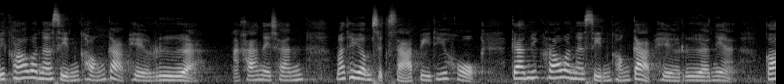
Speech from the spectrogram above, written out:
วิเคราะห์วรรณศิลป์ของกาบเพเรือนะคะในชั้นมัธยมศึกษาปีที่ 6 การวิเคราะห์วรรณศิลป์ของกาบเพเรือเนี่ยก็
